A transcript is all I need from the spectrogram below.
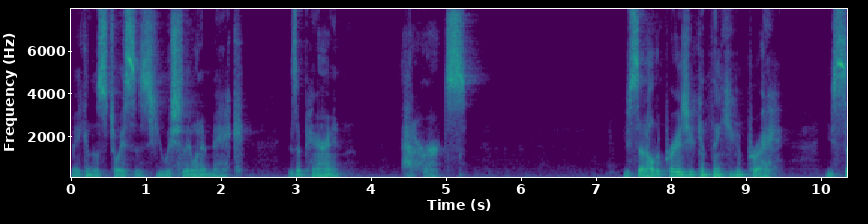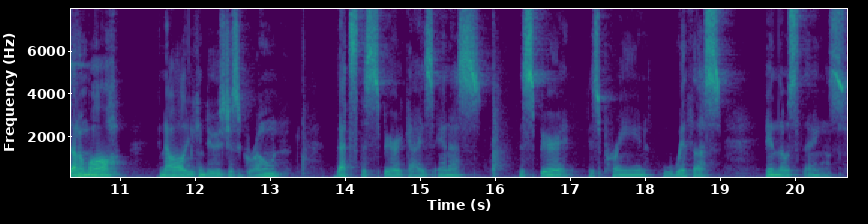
making those choices you wish they wouldn't make. As a parent, that hurts. You said all the prayers you can think you can pray. You said them all. And now all you can do is just groan. That's the Spirit, guys, in us. The Spirit is praying with us in those things.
